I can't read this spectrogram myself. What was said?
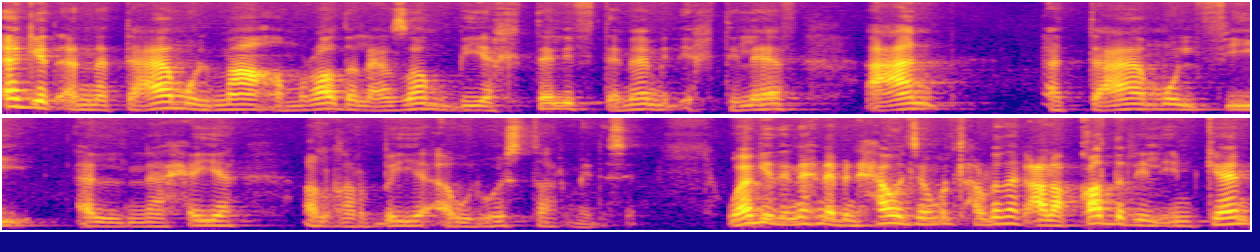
أجد أن التعامل مع أمراض العظام بيختلف تمام الاختلاف عن التعامل في الناحية الغربية أو ال Western medicine واجد ان إحنا بنحاول زي ما قلت لحضرتك على قدر الامكان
